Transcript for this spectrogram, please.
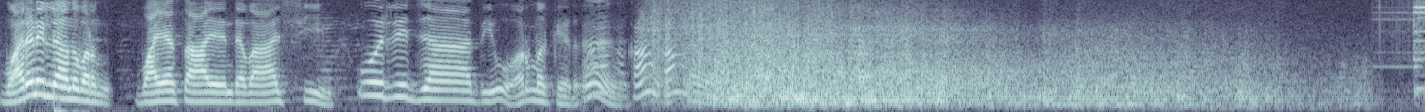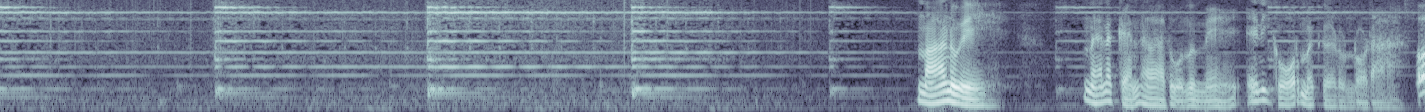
വരണില്ല എന്ന് പറഞ്ഞു. വയസ്സായ എന്റെ വാശിയും ഒരു ജാതി ഓർമ്മക്കേട്. കാണും കാണും. നാണുവേ നിനക്ക് എന്നതാ തോന്നുന്നേ? എനിക്ക് ഓർമ്മ ഓർമ്മക്കേടുണ്ടോടാ? ഓ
